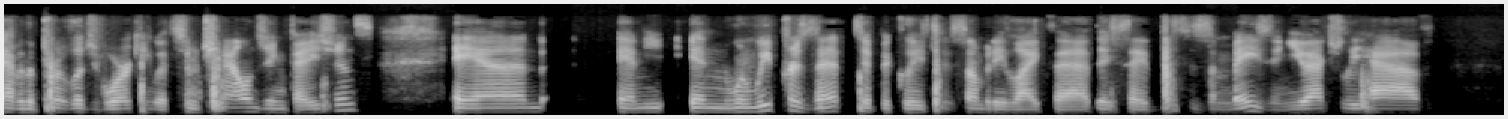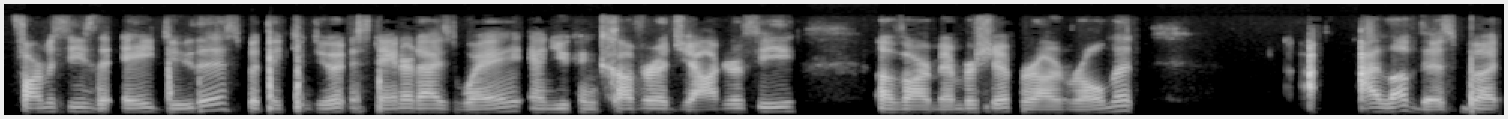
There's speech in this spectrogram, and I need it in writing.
having the privilege of working with some challenging patients, and and and when we present typically to somebody like that, they say, "This is amazing! You actually have." Pharmacies that a do this, but they can do it in a standardized way, and you can cover a geography of our membership or our enrollment. I love this, but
